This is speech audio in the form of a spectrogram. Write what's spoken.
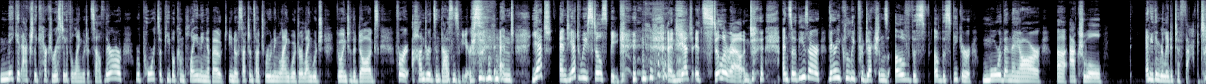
make it actually characteristic of the language itself. There are reports of people complaining about, you know, such and such ruining language or language going to the dogs for hundreds and thousands of years. and yet, and yet we still speak. and yet it's still around. and so these are very clearly projections of the of the speaker more than they are uh, actual anything related to fact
